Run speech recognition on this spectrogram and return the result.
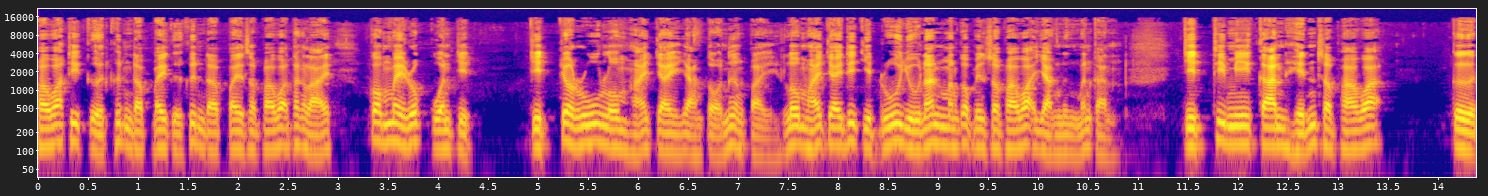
ภาวะที่เกิดขึ้นดับไปเกิดขึ้นดับไป สภาวะทั้งหลาย ก็ไม่รบกวนจิต จิตจะรู้ลมหายใจอย่างต่อเนื่องไป ลมหายใจที่จิตรู้อยู่นั้น มันก็เป็นสภาวะอย่างหนึ่งเหมือนกัน จิตที่มีการเห็นสภาวะเกิด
